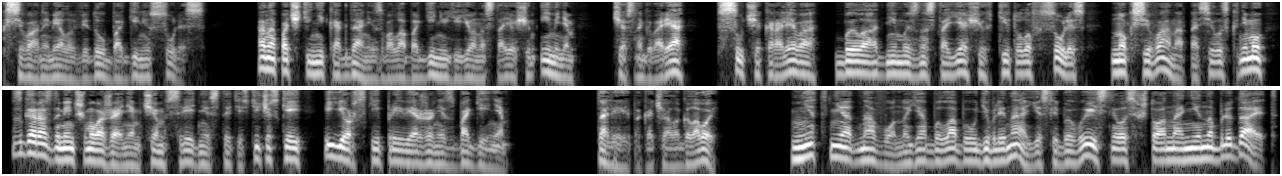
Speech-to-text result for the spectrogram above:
Ксиван имела в виду богиню Сулис. Она почти никогда не звала богиню ее настоящим именем. Честно говоря, «Сучья королева» была одним из настоящих титулов Сулис, но Ксиван относилась к нему с гораздо меньшим уважением, чем среднестатистический иорский приверженец богини. Талия покачала головой. Нет ни одного, но я была бы удивлена, если бы выяснилось, что она не наблюдает.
